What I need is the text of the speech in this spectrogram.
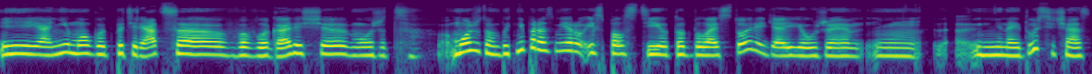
И они могут потеряться во влагалище, может, может он быть не по размеру и сползти. Вот тут была история, я ее уже э, не найду сейчас,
